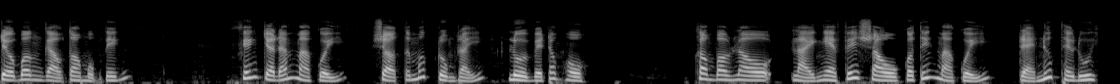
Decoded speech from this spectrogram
Triệu Bân gào to một tiếng, khiến cho đám ma quỷ sợ tới mức rùng rẩy lùi về trong hồ. Không bao lâu lại nghe phía sau có tiếng ma quỷ rẽ nước theo đuôi.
